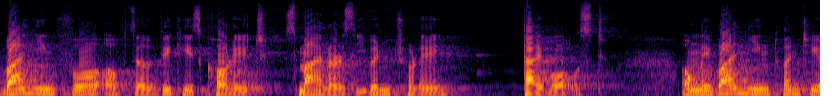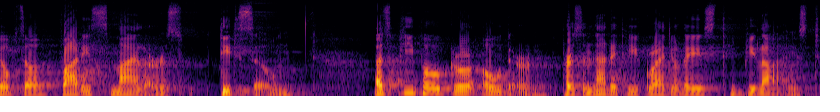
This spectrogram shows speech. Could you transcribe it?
one in four of the weakest college smilers eventually divorced, only one in twenty of the wildest smilers did so. As people grow older, personality gradually stabilized.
